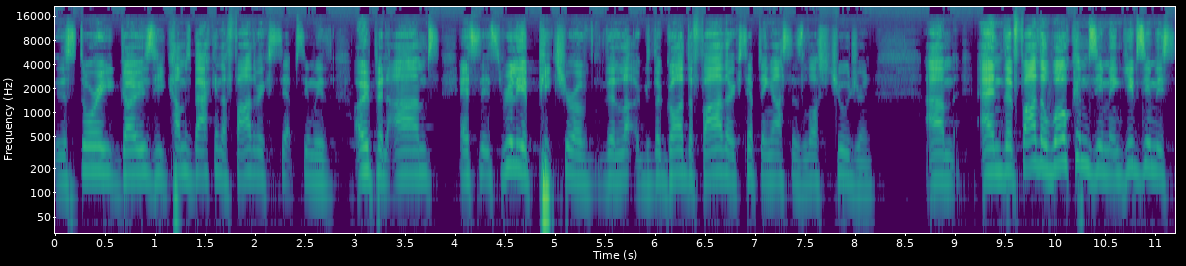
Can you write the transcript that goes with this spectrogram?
The story goes, he comes back and the Father accepts him with open arms. It's, it's really a picture of the, the God the Father accepting us as lost children. Um, and the Father welcomes him and gives him this,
